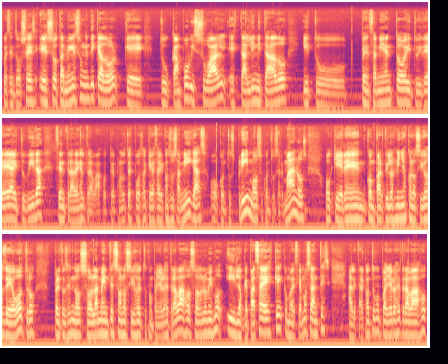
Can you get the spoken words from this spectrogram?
pues entonces eso también es un indicador que tu campo visual está limitado y tu pensamiento y tu idea y tu vida centrada en el trabajo. De pronto tu esposa quiere salir con sus amigas o con tus primos o con tus hermanos o quieren compartir los niños con los hijos de otro, pero entonces no solamente son los hijos de tus compañeros de trabajo, son lo mismo. Y lo que pasa es que, como decíamos antes, al estar con tus compañeros de trabajo,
